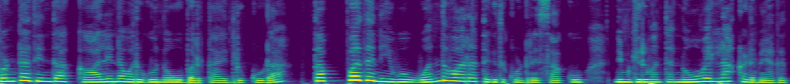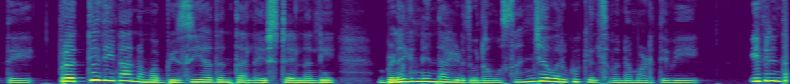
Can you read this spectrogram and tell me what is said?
ಸೊಂಟದಿಂದ ಕಾಲಿನವರೆಗೂ ನೋವು ಬರ್ತಾ ಇದ್ರು ಕೂಡ ತಪ್ಪದೆ ನೀವು ಒಂದು ವಾರ ತೆಗೆದುಕೊಂಡ್ರೆ ಸಾಕು ನಿಮ್ಗಿರುವಂತ ನೋವೆಲ್ಲ ಕಡಿಮೆ ಆಗತ್ತೆ. ಪ್ರತಿದಿನ ನಮ್ಮ ಬ್ಯುಸಿಯಾದಂಥ ಲೈಫ್ ಸ್ಟೈಲ್ನಲ್ಲಿ ಬೆಳಗಿನಿಂದ ಹಿಡಿದು ನಾವು ಸಂಜೆವರೆಗೂ ಕೆಲಸವನ್ನ ಮಾಡ್ತೀವಿ. ಇದರಿಂದ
